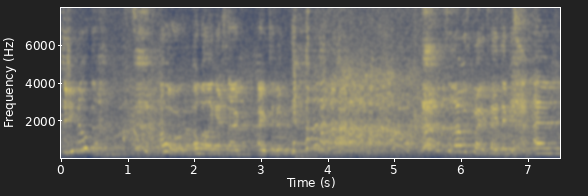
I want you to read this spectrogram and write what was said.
Did you know that? Oh, oh well, I guess I've outed him. so that was quite exciting. Um,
